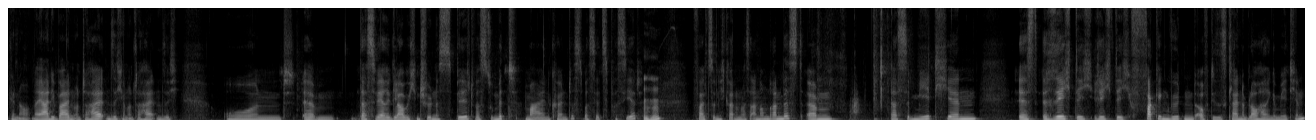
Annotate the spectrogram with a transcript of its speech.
Genau. Naja, die beiden unterhalten sich und unterhalten sich. Und ähm, das wäre, glaube ich, ein schönes Bild, was du mitmalen könntest, was jetzt passiert, Mhm. falls du nicht gerade an was anderem dran bist. Ähm, das Mädchen ist richtig, richtig fucking wütend auf dieses kleine blauhaarige Mädchen.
